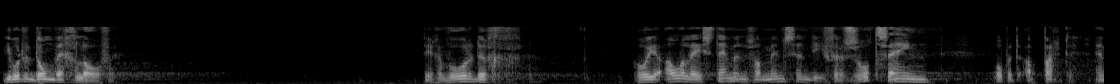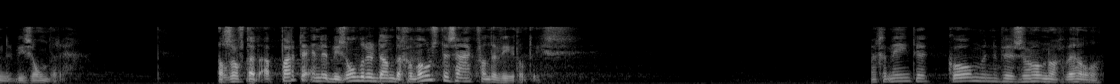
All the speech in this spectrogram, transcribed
Je moet het domweg geloven. Tegenwoordig hoor je allerlei stemmen van mensen die verzot zijn op het aparte en het bijzondere. Alsof dat aparte en het bijzondere dan de gewoonste zaak van de wereld is. Maar gemeente, komen we zo nog wel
